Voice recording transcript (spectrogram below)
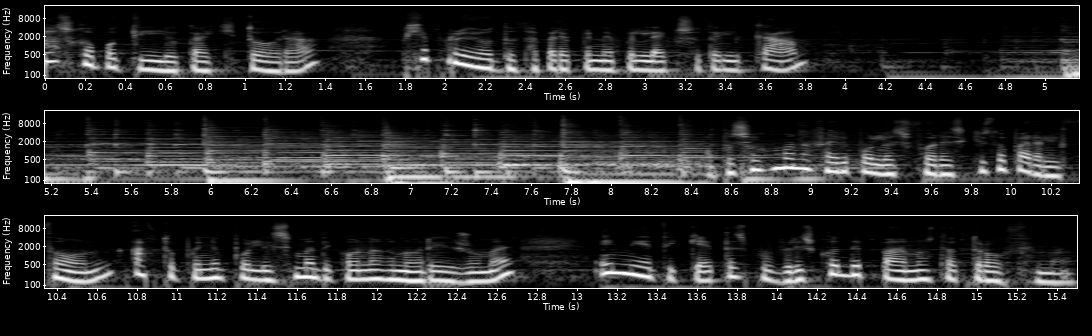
Πάσχω από κοιλιοκάκι τώρα, ποια προϊόντα θα πρέπει να επιλέξω τελικά; Όπως έχουμε αναφέρει πολλές φορές και στο παρελθόν, αυτό που είναι πολύ σημαντικό να γνωρίζουμε είναι οι ετικέτες που βρίσκονται πάνω στα τρόφιμα.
